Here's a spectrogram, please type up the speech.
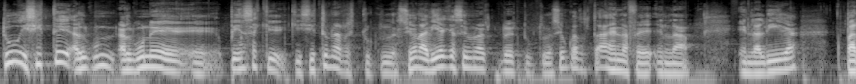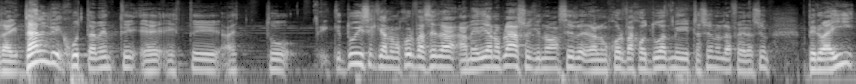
¿Tú hiciste algún, algún eh, piensas que, hiciste una reestructuración? ¿Había que hacer una reestructuración cuando estabas en la en la en la liga para darle justamente eh, este a esto que tú dices que a lo mejor va a ser a, mediano plazo y que no va a ser a lo mejor bajo tu administración en la federación, pero ahí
